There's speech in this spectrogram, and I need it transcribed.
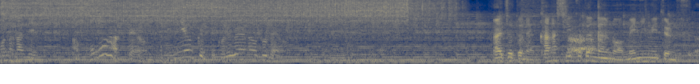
こんな感じあこうだったよ。ミニ四駆ってこれぐらいの音だよ。はいちょっとね悲しいことになるのは目に見えてるんですが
